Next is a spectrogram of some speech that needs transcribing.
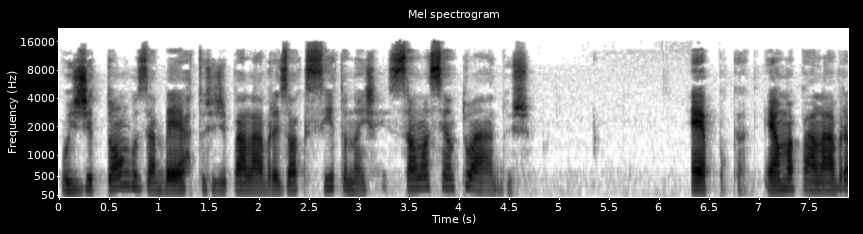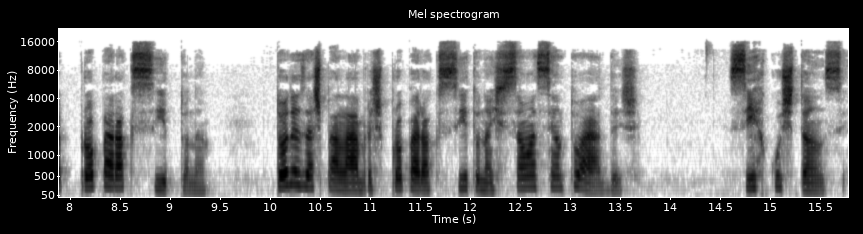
Os ditongos abertos de palavras oxítonas são acentuados. Época é uma palavra proparoxítona. Todas as palavras proparoxítonas são acentuadas. Circunstância.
